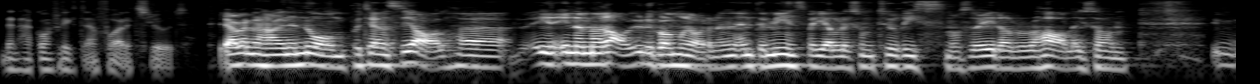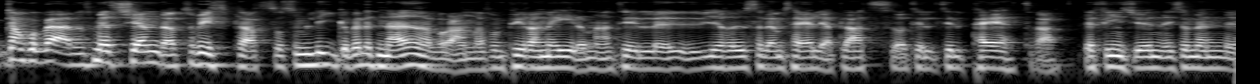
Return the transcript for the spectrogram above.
den här konflikten får ett slut? Ja, men den har en enorm potential uh, inom en rad olika områden, inte minst vad gäller liksom, turism och så vidare. Där du har liksom kanske världens mest kända turistplatser som ligger väldigt nära varandra. Från pyramiderna till eh, Jerusalems heliga platser till, till Petra. Det finns ju en, liksom en eh,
